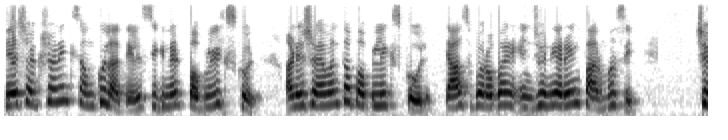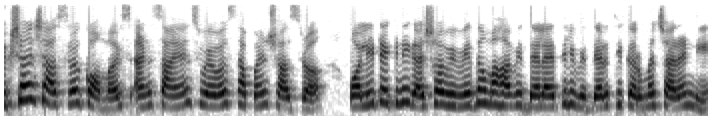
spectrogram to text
या शैक्षणिक संकुलातील सिग्नेट पब्लिक स्कूल आणि जयवंत पब्लिक स्कूल त्याचबरोबर इंजिनिअरिंग फार्मसी शिक्षणशास्त्र कॉमर्स अँड सायन्स व्यवस्थापन शास्त्र पॉलिटेक्निक अशा विविध महाविद्यालयातील विद्यार्थी कर्मचाऱ्यांनी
